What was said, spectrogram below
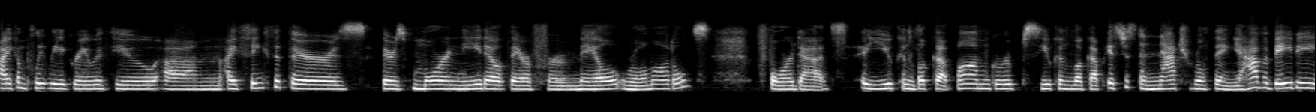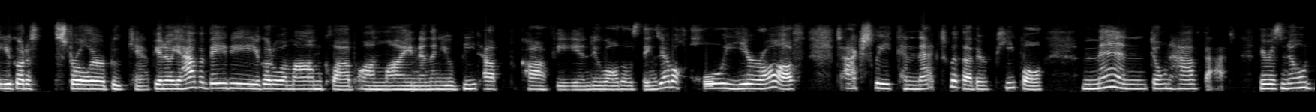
I completely agree with you. Um, I think that there's there's more need out there for male role models for dads. You can look up mom groups. You can look up. It's just a natural thing. You have a baby, you go to stroller boot camp. You know, you have a baby, you go to a mom club online, and then you meet up coffee and do all those things. You have a whole year off to actually connect with other people. Men don't have that. There is no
